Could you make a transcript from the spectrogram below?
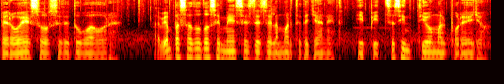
Pero eso se detuvo ahora. Habían pasado 12 meses desde la muerte de Janet y Pete se sintió mal por ello.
